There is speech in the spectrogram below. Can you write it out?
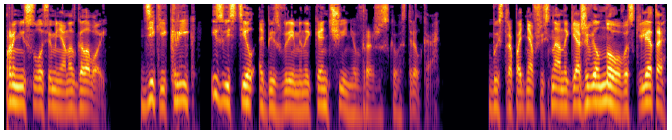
пронеслось у меня над головой. Дикий крик известил о безвременной кончине вражеского стрелка. Быстро поднявшись на ноги, оживил нового скелета,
